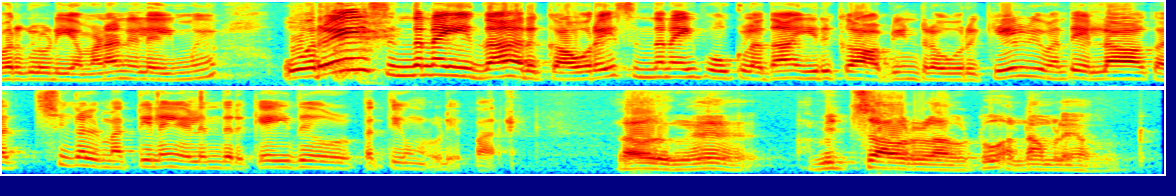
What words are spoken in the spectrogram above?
அவர்களுடைய மனநிலையுமே ஒரே சிந்தனை தான் இருக்கா? ஒரே சிந்தனை போக்கில் தான் இருக்கா? அப்படின்ற ஒரு கேள்வி வந்து எல்லா கட்சிகள் மத்தியிலையும் எழுந்திருக்கு. இது பற்றி உங்களுடைய பார்வை. அதாவதுங்க அமித்ஷா அவர்களாகட்டும் அண்ணாமலை ஆகட்டும்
